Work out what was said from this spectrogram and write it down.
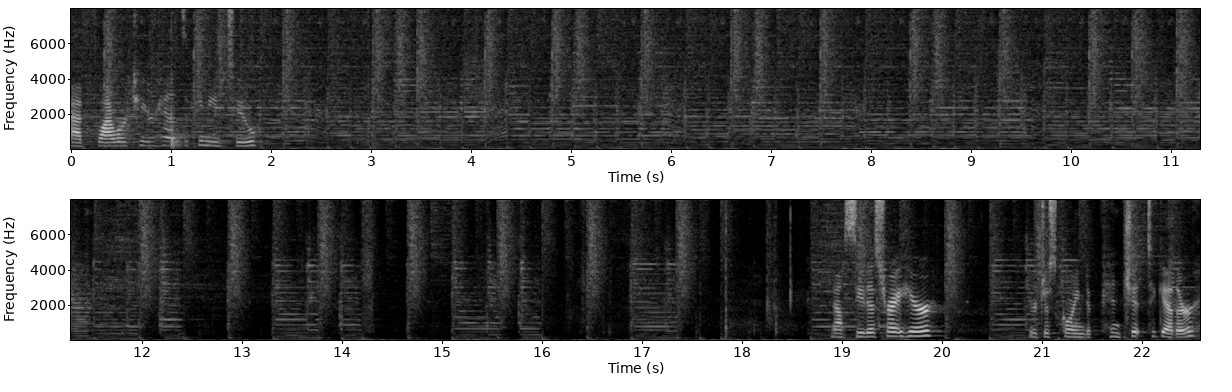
Add flour to your hands if you need to. Now see this right here? You're just going to pinch it together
